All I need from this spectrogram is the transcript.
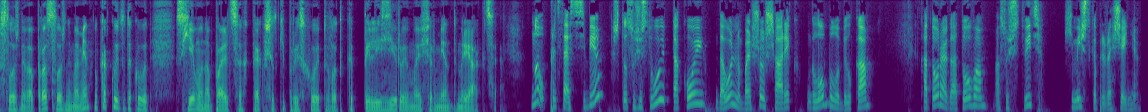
сложный вопрос, сложный момент, ну, какую-то такую вот схему на пальцах, как все-таки происходит вот катализируемая ферментом реакция? Ну, представьте себе, что существует такой довольно большой шарик глобула белка, которая готова осуществить химическое превращение,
